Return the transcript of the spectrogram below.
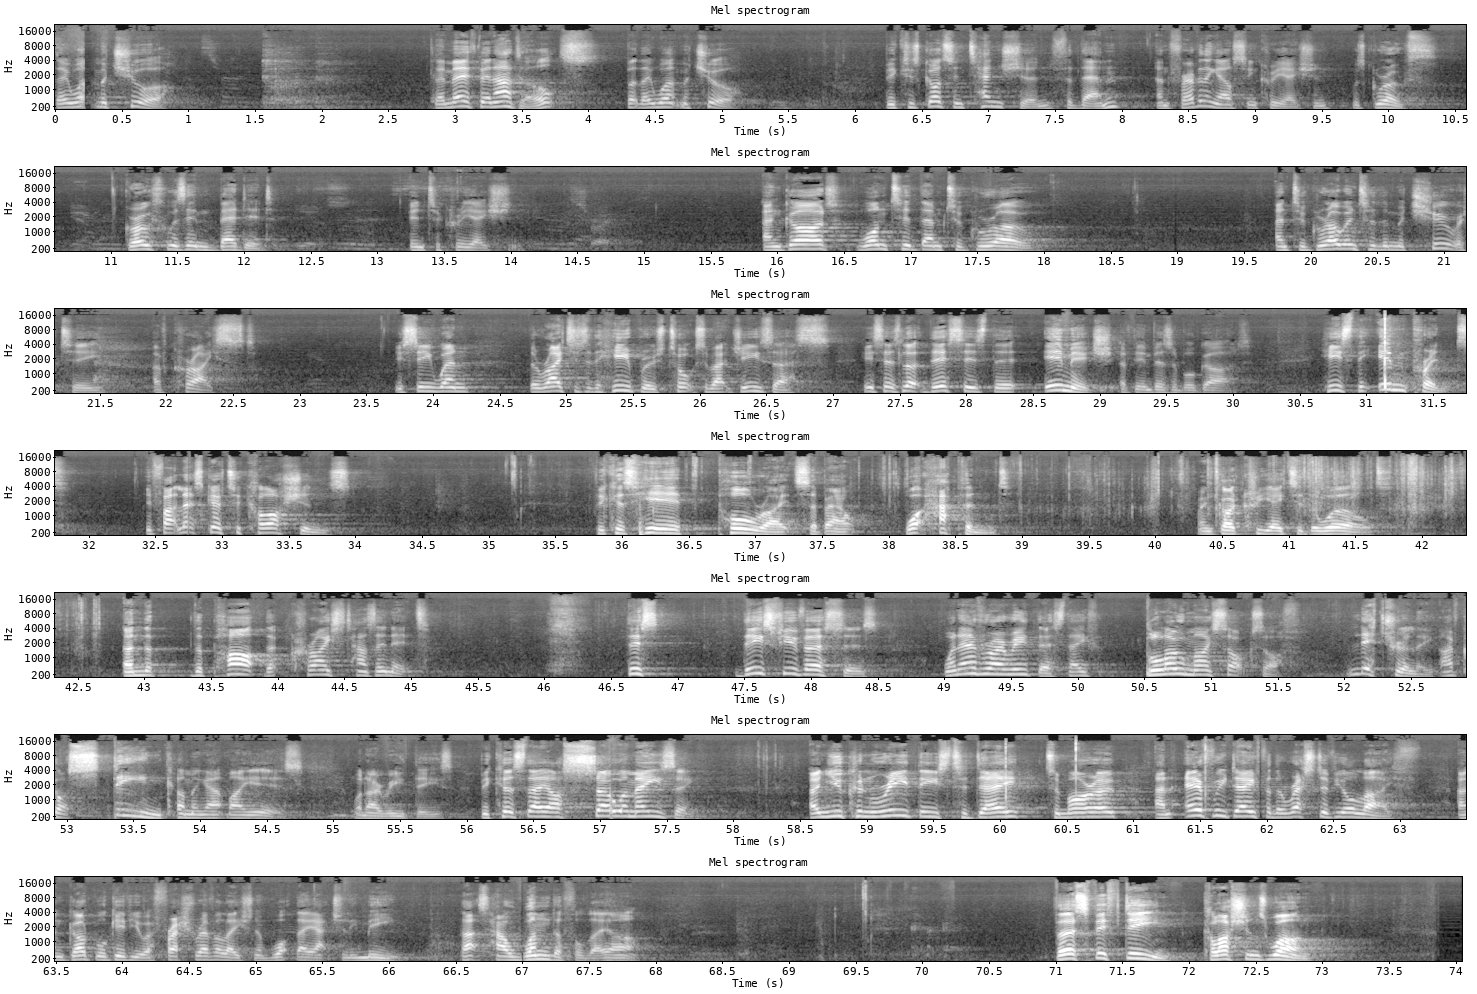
They weren't mature. They may have been adults, but they weren't mature. Because God's intention for them and for everything else in creation was growth. Growth was embedded into creation. And God wanted them to grow and to grow into the maturity of Christ. You see, when the writer to the Hebrews talks about Jesus, he says, Look, this is the image of the invisible God. He's the imprint. In fact, let's go to Colossians, because here Paul writes about what happened when God created the world. and the, the part that Christ has in it. This, these few verses, whenever I read this, they blow my socks off. Literally, I've got steam coming out my ears when I read these because they are so amazing. And you can read these today, tomorrow, and every day for the rest of your life, and God will give you a fresh revelation of what they actually mean. That's how wonderful they are. Verse 15, Colossians 1,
